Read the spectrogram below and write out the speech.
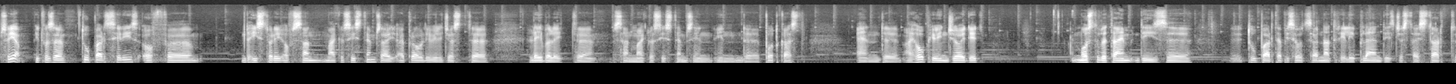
so yeah, it was a two-part series of um, the history of Sun Microsystems. I, I probably will just uh, label it uh, Sun Microsystems in in the podcast, and uh, I hope you enjoyed it. Most of the time, these uh, two-part episodes are not really planned. It's just I start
